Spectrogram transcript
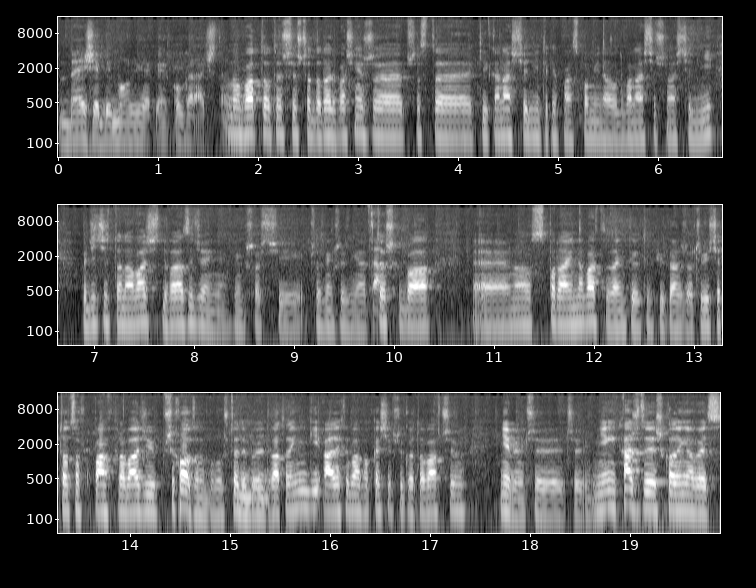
B, že by mohli jak- jako grać. Tak. No warto też jeszcze dodać właśnie, że przez te kilkanaście dni, tak jak Pan wspominał, 12-13 dni, będziecie trenować dwa razy dziennie w większości, przez większość dni. To Tak. też chyba e, no, spora innowacja dla niektórych tych piłkarzy. Oczywiście to, co Pan wprowadził przychodząc, bo już wtedy były dwa treningi, ale chyba w okresie przygotowawczym, nie wiem, czy, czy nie każdy szkoleniowiec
